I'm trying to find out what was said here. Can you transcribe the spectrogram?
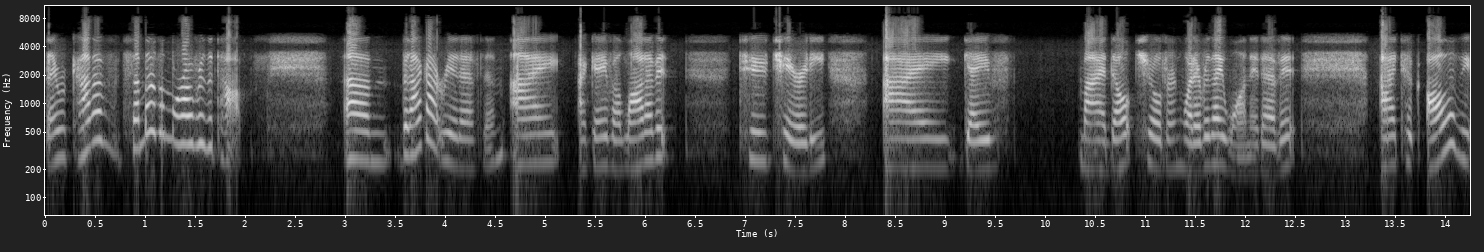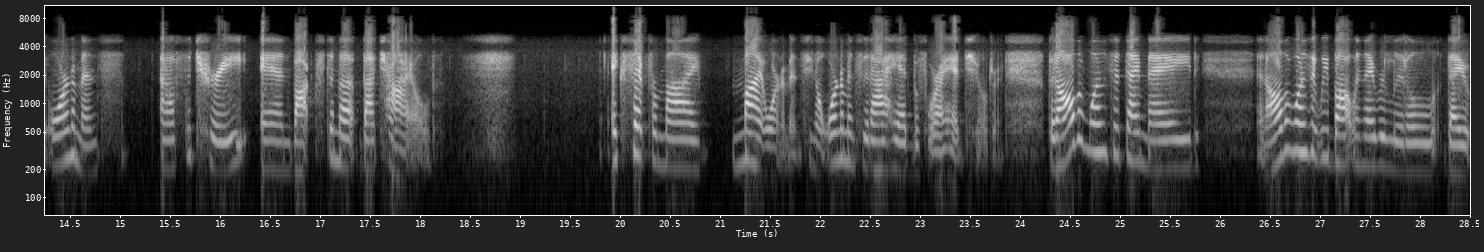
they were kind of, some of them were over the top. Um, but I got rid of them. I I gave a lot of it to charity. I gave my adult children whatever they wanted of it. I took all of the ornaments off the tree and boxed them up by child, except for my my ornaments, you know, ornaments that I had before I had children. But all the ones that they made and all the ones that we bought when they were little, they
